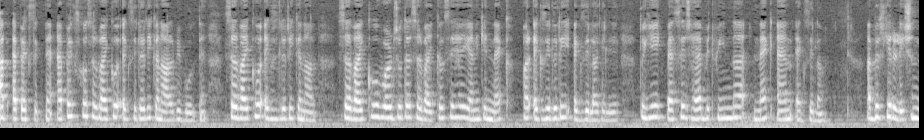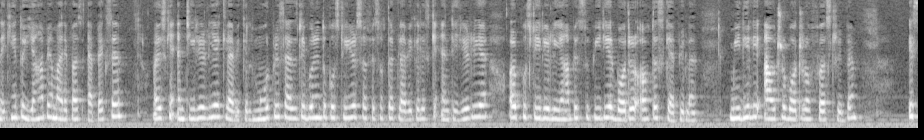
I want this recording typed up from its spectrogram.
अब एपेक्स देखते हैं। एपेक्स को सर्वाइको एक्सिलरी कनाल भी बोलते हैं। सर्वाइको एक्सिलरी कनाल सर्वाइको वर्ड जो है सर्वाइकल से है, यानी कि नेक और एक्सिलरी एक्जिला के लिए। तो ये एक पैसेज है between the neck and axilla अब इसके रिलेशन देखें तो यहाँ पे हमारे पास एपेक्स है और इसके एंटीरियरली है क्लेविकल मोर प्रिसाइजली बोले तो posterior surface of the clavicle इसके एंटीरियरली है और पोस्टीरियरली यहाँ पे superior border of the scapula है। Medially outer border of first rib है। इस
